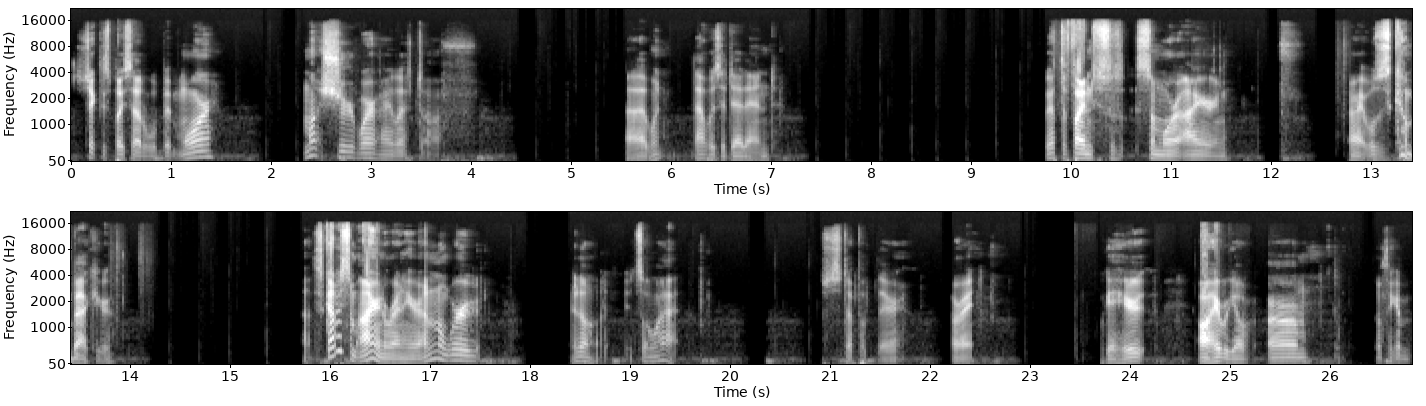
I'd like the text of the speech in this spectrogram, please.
Let's check this place out a little bit more. I'm not sure where I left off. Uh, when that was a dead end. We have to find some more iron. Alright, we'll just come back here. Uh, there's gotta be some iron around here. I don't know where it all, it's all at. Step up there. Alright. Okay, here. Oh, here we go. Um, I don't think I'm.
